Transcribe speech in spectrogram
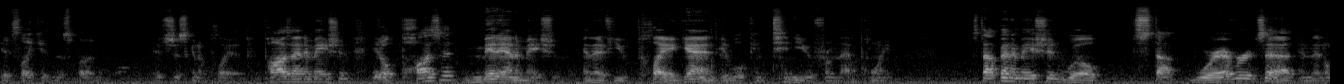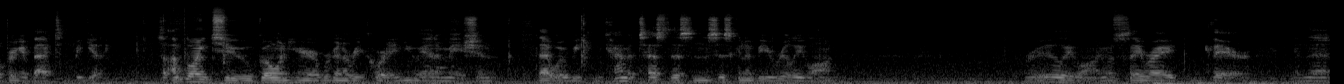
it's like hitting this button it's just going to play it. Pause animation, it'll pause it mid-animation. And then if you play again, it will continue from that point. Stop animation will stop wherever it's at, and then it'll bring it back to the beginning. So I'm going to go in here, we're going to record a new animation. That way we can kind of test this, and this is going to be really long. Really long. Let's say right there. And then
